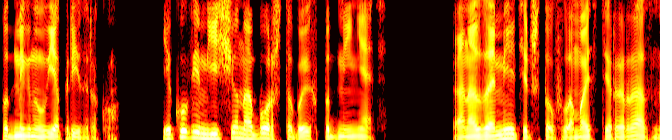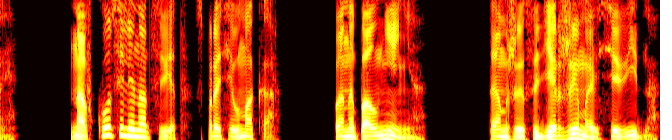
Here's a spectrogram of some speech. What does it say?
подмигнул я призраку. «И купим еще набор, чтобы их подменять. Она заметит, что фломастеры разные, «На вкус или на цвет?» — спросил Макар. «По наполнению. Там же содержимое все видно.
